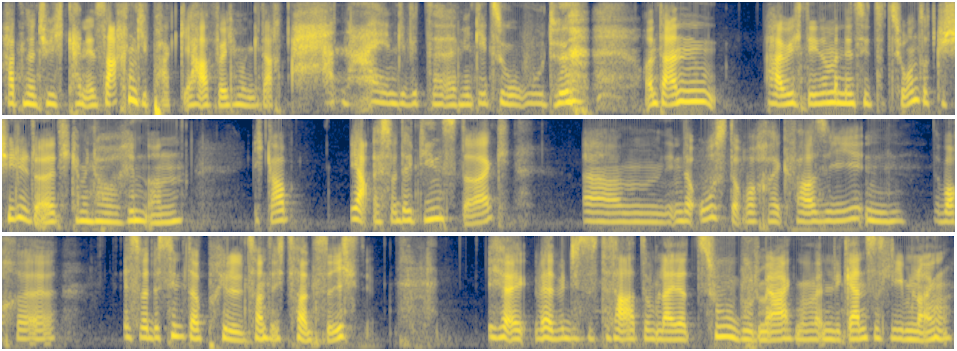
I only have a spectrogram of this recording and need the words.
Hat natürlich keine Sachen gepackt gehabt, weil ich mir gedacht, ah nein, bitte, mir geht's so gut. Und dann habe ich denen meine Situation dort geschildert. Ich kann mich noch erinnern. Ich glaube, ja, es war der Dienstag ähm, in der Osterwoche quasi, in der Woche, es war der 7. April 2020. Ich werde mir dieses Datum leider zu gut merken, mein ganzes Leben lang.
